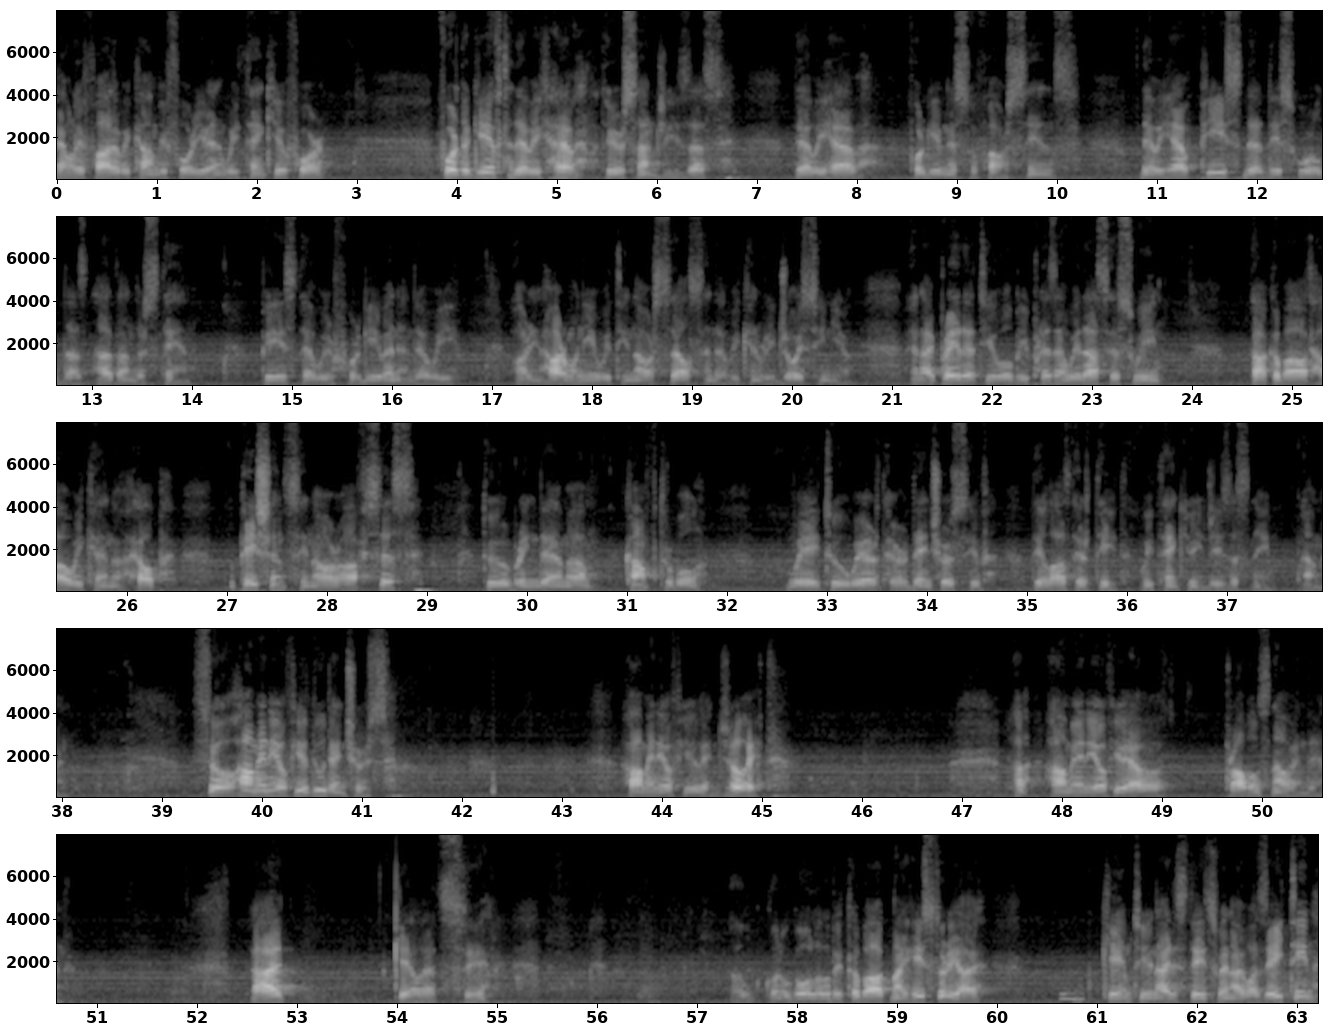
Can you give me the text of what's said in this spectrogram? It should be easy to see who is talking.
Speaker 1: Heavenly Father, we come before you and we thank you for, for the gift that we have to your Son Jesus, that we have forgiveness of our sins, that we have peace that this world does not understand, peace that we're forgiven and that we are in harmony within ourselves and that we can rejoice in you. And I pray that you will be present with us as we talk about how we can help the patients in our offices to bring them a comfortable way to wear their dentures if they lost their teeth. We thank you in Jesus' name. Amen. So, how many of you do dentures? How many of you enjoy it? How many of you have problems now and then? I, okay, let's see. I'm going to go a little bit about my history. I came to United States when I was 18,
